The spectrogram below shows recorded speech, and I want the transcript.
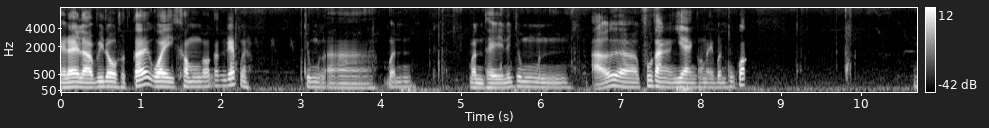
thì đây là video thực tế, quay không có cắt ghép nè. Chung là bên mình thì nói chung mình ở ờ, Phú Tân, An Giang, còn này bên Phú Quốc. Ừ.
